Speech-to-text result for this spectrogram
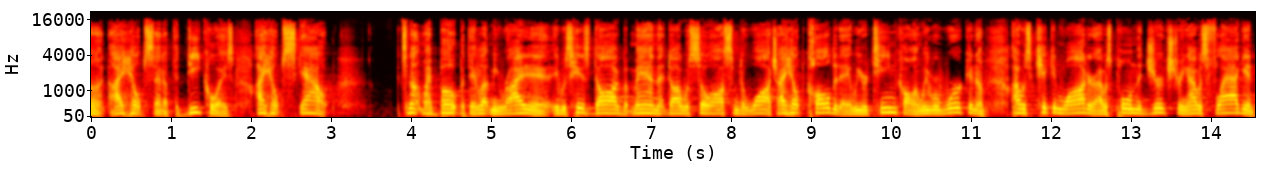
hunt. I helped set up the decoys. I helped scout it's not my boat, but they let me ride in it. It was his dog, but man, that dog was so awesome to watch. I helped call today. We were team calling. We were working them. I was kicking water. I was pulling the jerk string. I was flagging.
